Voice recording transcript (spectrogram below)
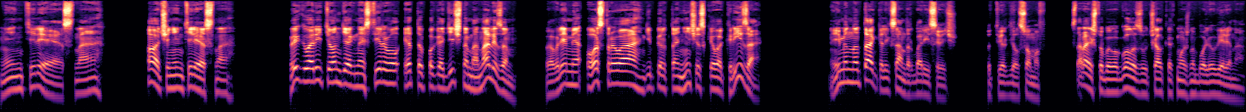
«Интересно. Очень интересно. Вы говорите, он диагностировал это погодичным анализом во время острого гипертонического криза?» «Именно так, Александр Борисович», — подтвердил Сомов, стараясь, чтобы его голос звучал как можно более уверенно.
